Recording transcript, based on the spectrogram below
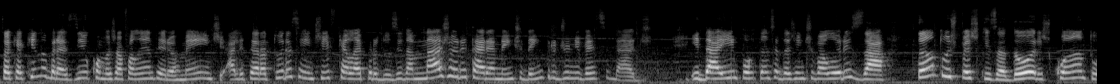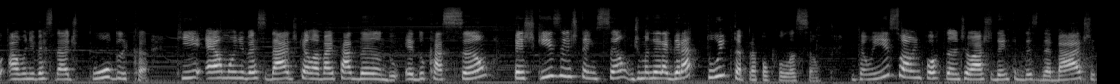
Só que aqui no Brasil, como eu já falei anteriormente, a literatura científica ela é produzida majoritariamente dentro de universidades. E daí a importância da gente valorizar tanto os pesquisadores quanto a universidade pública, que é uma universidade que ela vai estar tá dando educação, pesquisa e extensão de maneira gratuita para a população. Então, isso é o importante, eu acho, dentro desse debate,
